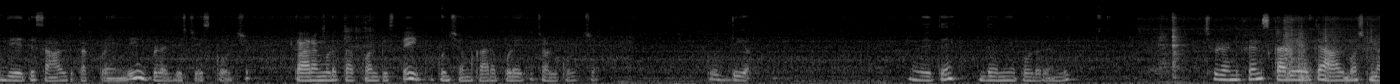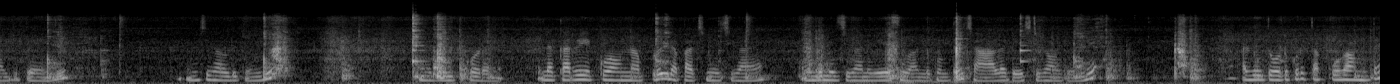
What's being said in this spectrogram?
ఇది అయితే సాల్ట్ తక్కువైంది ఇప్పుడు అడ్జస్ట్ చేసుకోవచ్చు. కారం కూడా తక్కువ అనిపిస్తే ఇప్పుడు కొంచెం కారప్పొడి అయితే చల్లుకోవచ్చు. కొద్దిగా. ఇదైతే ధనియా పౌడర్ అండి. చూడండి ఫ్రెండ్స్ కర్రీ అయితే ఆల్మోస్ట్ మగ్గిపోయింది. మంచిగా ఉడికింది. దింపుకోవడమే ఇలా కర్రీ ఎక్కువ ఉన్నప్పుడు ఇలా పచ్చిమిర్చి కానీ ఎండుమిర్చి కానీ వేసి వండుకుంటే చాలా టేస్టీగా ఉంటుంది. అది తోటకూర తక్కువగా ఉంటే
